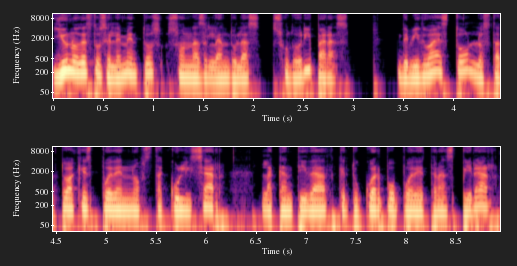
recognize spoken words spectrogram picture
y uno de estos elementos son las glándulas sudoríparas. Debido a esto, los tatuajes pueden obstaculizar la cantidad que tu cuerpo puede transpirar,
